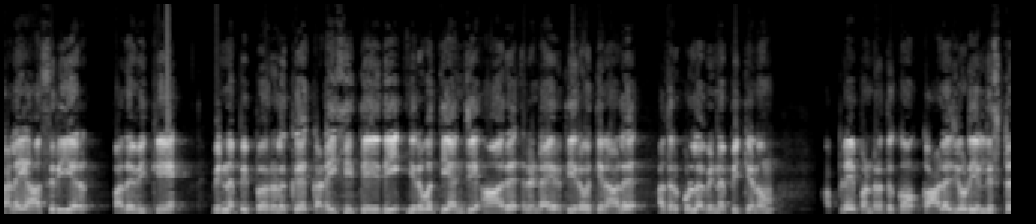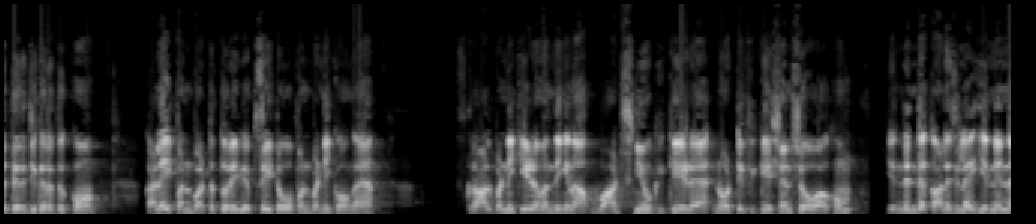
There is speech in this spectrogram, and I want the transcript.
கலை ஆசிரியர் பதவிக்கு விண்ணப்பிப்பவர்களுக்கு கடைசி தேதி இருபத்தி அஞ்சு ஆறு ரெண்டாயிரத்தி இருபத்தி நாலு அதற்குள்ளே விண்ணப்பிக்கணும். அப்ளை பண்ணுறதுக்கும் காலேஜோடைய லிஸ்ட்டை தெரிஞ்சுக்கிறதுக்கும் கலை பண்பாட்டுத்துறை வெப்சைட்டை ஓப்பன் பண்ணிக்கோங்க. ஸ்க்ரால் பண்ணி கீழே வந்தீங்கன்னா வாட்ஸ் நியூக்கு கீழே நோட்டிஃபிகேஷன் ஷோ ஆகும். எந்தெந்த காலேஜில் என்னென்ன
